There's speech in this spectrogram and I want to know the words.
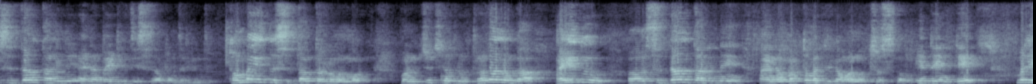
సిద్ధాంతాలని ఆయన బయటికి తీసుకురావడం జరిగింది. తొంభై ఐదు సిద్ధాంతాల్లో మనం మనం చూసినప్పుడు ప్రధానంగా ఐదు సిద్ధాంతాలని ఆయన మొట్టమొదటిగా మనం చూస్తున్నాం. ఏంటంటే మరి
